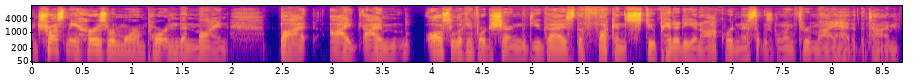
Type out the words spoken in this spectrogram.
And trust me, hers were more important than mine. But I, I'm also looking forward to sharing with you guys the fucking stupidity and awkwardness that was going through my head at the time.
